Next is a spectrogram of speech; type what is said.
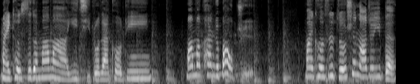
麦克斯跟妈妈一起坐在客厅，妈妈看着报纸，麦克斯则是拿着一本。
